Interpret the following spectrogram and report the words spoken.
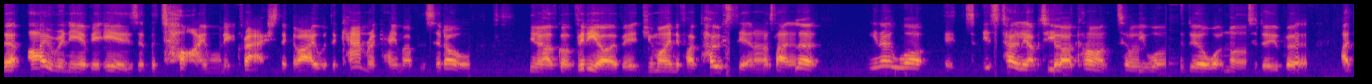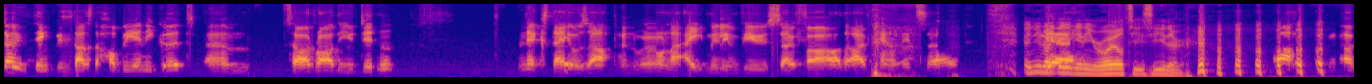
the irony of it is, at the time when it crashed, the guy with the camera came up and said, "Oh, you know, I've got video of it. Do you mind if I post it?" And I was like, "Look, you know what? It's it's totally up to you. I can't tell you what to do or what not to do, but I don't think this does the hobby any good. Um, so I'd rather you didn't." Next day it was up, and we're on like eight million views so far that I've counted. So and you're not yeah. getting any royalties either. oh, I'll,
